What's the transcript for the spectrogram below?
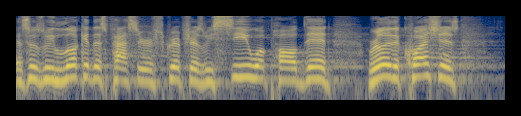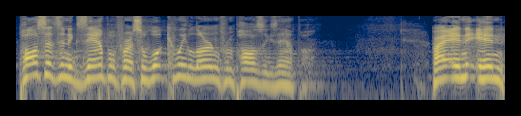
And so, as we look at this passage of scripture, as we see what Paul did, really the question is Paul sets an example for us. So, what can we learn from Paul's example? Right? And in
